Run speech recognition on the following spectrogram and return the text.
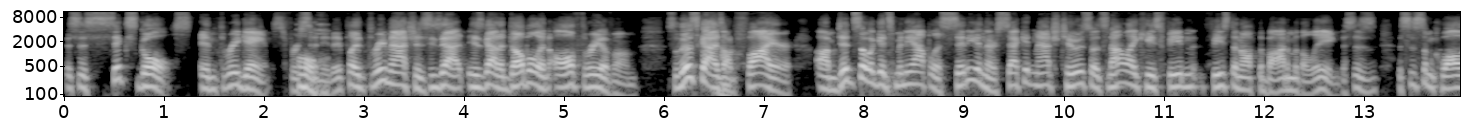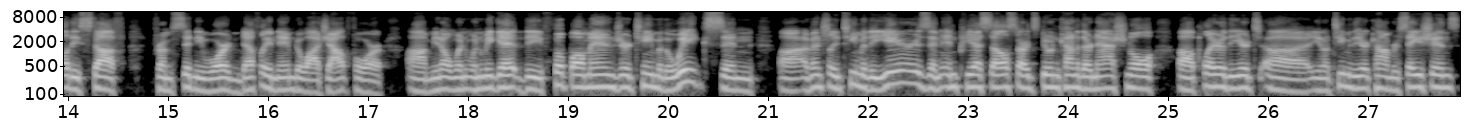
This is six goals in three games for oh. Sydney. They played three matches. He's got he's got a double in all three of them. So this guy's on fire. Um, did so against Minneapolis City in their second match too. So it's not like he's feeding feasting off the bottom of the league. This is this is some quality stuff from Sydney Warden. Definitely a name to watch out for. Um, you know, when, when we get the football manager team of the weeks and uh, eventually team of the years and NPSL starts doing kind of their national uh, player of the year, uh, you know, team of the year conversations,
